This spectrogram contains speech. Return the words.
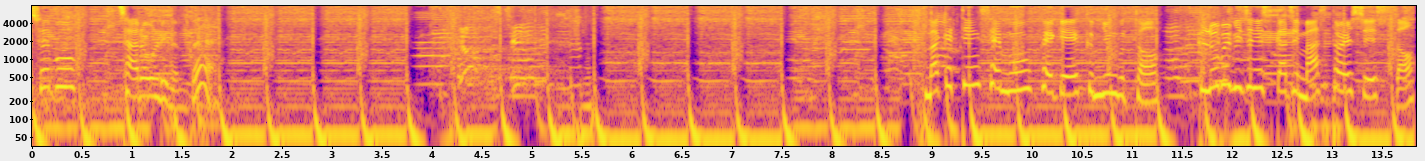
제복 잘 어울리는데? 마케팅, 세무, 회계, 금융부터 글로벌 비즈니스까지 마스터할 수 있어.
